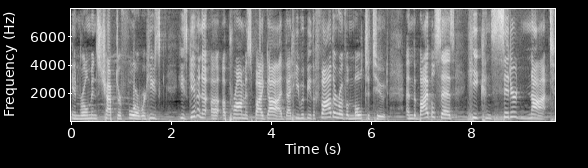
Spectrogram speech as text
in Romans chapter 4, where he's he's given a, a, a promise by God that he would be the father of a multitude. And the Bible says he considered not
